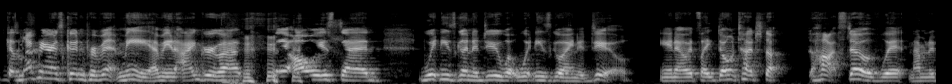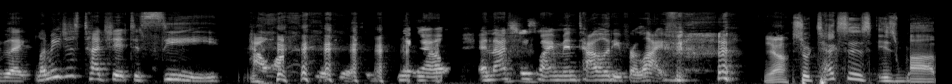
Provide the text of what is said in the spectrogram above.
because my parents couldn't prevent me. I mean, I grew up. they always said Whitney's going to do what Whitney's going to do. You know, it's like don't touch the hot stove, Whit, and I'm going to be like, let me just touch it to see how hot it is. You know, and that's just my mentality for life. Yeah. So Texas is uh,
